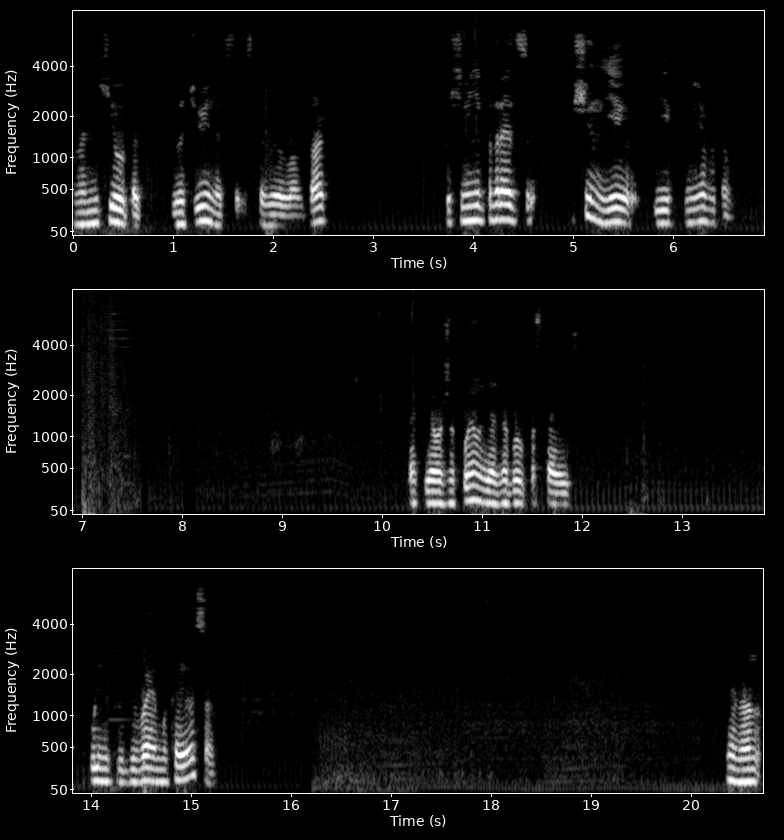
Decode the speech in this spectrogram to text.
Она нехило так затюнена, скажу вам так. Если мне не понравятся шины, я их поменяю потом. Так, я уже понял, я забыл поставить пуленепробиваемые колеса. Не, ну,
